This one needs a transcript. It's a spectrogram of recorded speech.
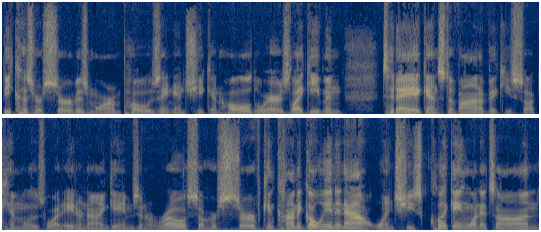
because her serve is more imposing and she can hold. Whereas, like even today against Ivanovic, you saw Kim lose what eight or nine games in a row. So her serve can kind of go in and out when she's clicking, when it's on.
